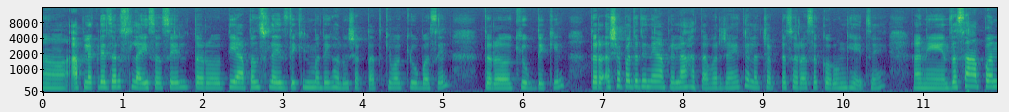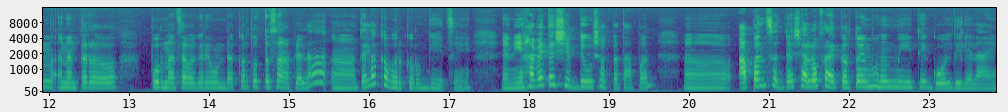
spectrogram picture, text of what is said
आपल्याकडे जर स्लाईस असेल तर ती आपण स्लाईस देखील मध्ये घालू शकतात किंवा क्यूब असेल तर क्यूब देखील. तर अशा पद्धतीने आपल्याला हातावर जे आहे त्याला चपटसर असं करून घ्यायचं आहे आणि जसं आपण नंतर पुरणाचा वगैरे उंडा करतो तसं आपल्याला त्याला कवर करून घ्यायचं आहे आणि हवे ते शेप देऊ शकतात आपण. आपण सध्या शॅलो फ्राय करतो आहे म्हणून मी इथे गोल दिलेला आहे.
